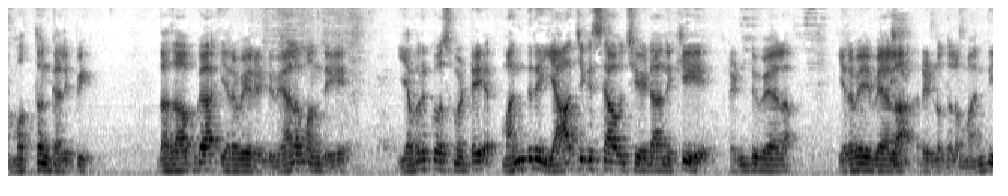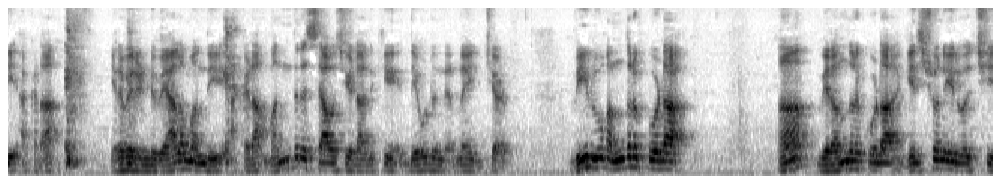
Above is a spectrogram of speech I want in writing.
మొత్తం కలిపి దాదాపుగా ఇరవై రెండు వేల మంది. ఎవరి కోసమంటే మందిర యాజక సేవ చేయడానికి రెండు వేల ఇరవై వేల రెండు వందల మంది అక్కడ ఇరవై రెండు వేల మంది అక్కడ మందిర సేవ చేయడానికి దేవుడు నిర్ణయించాడు. వీరు అందరూ కూడా వీరందరూ కూడా గిర్షోనీయులు వచ్చి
